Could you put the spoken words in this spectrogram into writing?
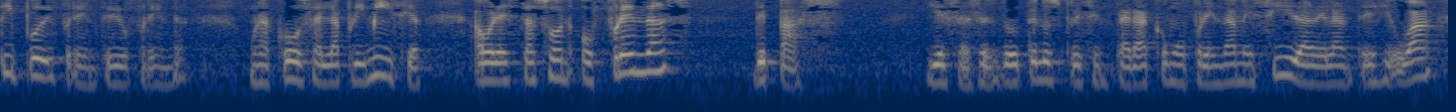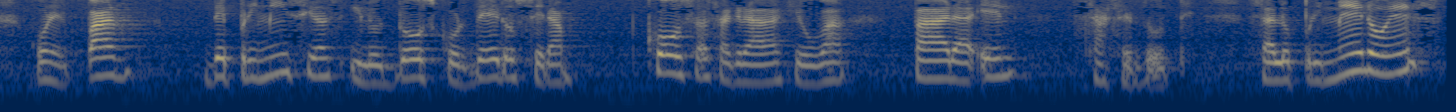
tipo diferente de ofrenda. Una cosa es la primicia, ahora estas son ofrendas de paz. Y el sacerdote los presentará como ofrenda mecida delante de Jehová con el pan de primicias y los dos corderos serán cosa sagrada a Jehová para el sacerdote. O sea, lo primero es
